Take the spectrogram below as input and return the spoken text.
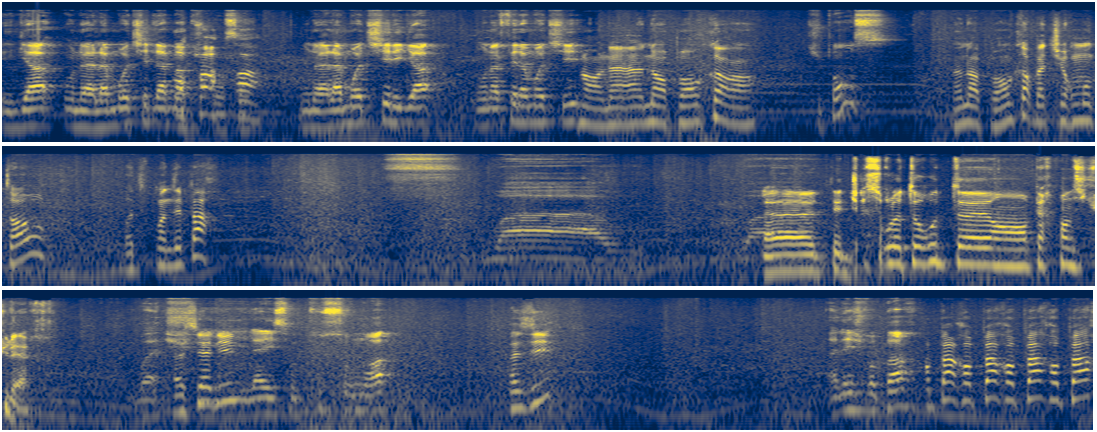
Les gars, on est à la moitié de la map, je pense. hein. On est à la moitié, les gars. On a fait la moitié. Non, a- non, pas encore. Hein. Tu penses? Non, non, pas encore. Bah, tu remontes en haut. Au point de départ. Waouh. Waouh. Euh, T'es déjà sur l'autoroute euh, en perpendiculaire. Ouais, je Vas-y, suis- Aline. Là, ils sont tous sur moi. Vas-y, Allez, je repars. repars, repars, repars, repars.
